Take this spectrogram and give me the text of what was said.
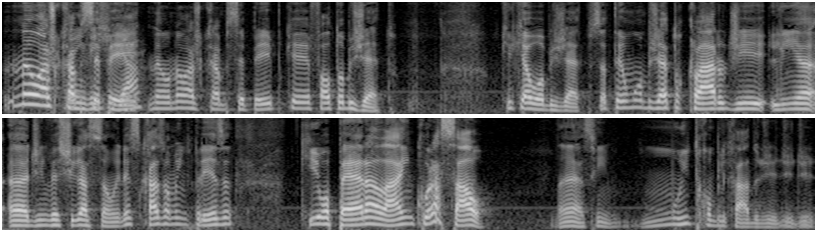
Não acho que cabe CPI. Não, não acho que cabe CPI porque falta objeto. O que, que é o objeto? Precisa ter um objeto claro de linha ah, de investigação. E nesse caso é uma empresa que opera lá em Curaçao. Né? Assim, muito complicado de, de, de,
